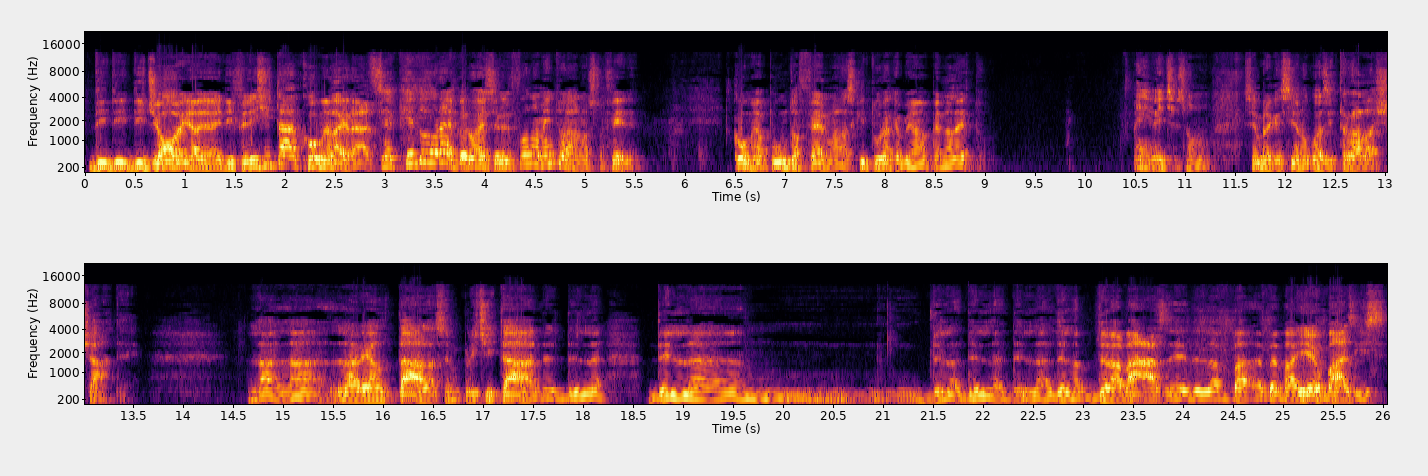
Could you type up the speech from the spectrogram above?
di, di, di gioia e di felicità come la grazia, che dovrebbero essere il fondamento della nostra fede, come appunto afferma la scrittura che abbiamo appena letto. E invece sono, sembra che siano quasi tralasciate. La, la, la realtà, la semplicità del, del, del, della, della, della, della, base, della basis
